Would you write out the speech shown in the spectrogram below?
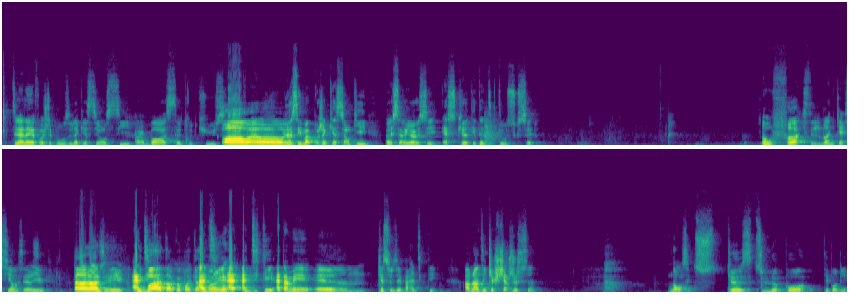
Tu sais, la dernière fois, je t'ai posé la question si un boss, c'est un trou de cul. si Oh, c'est- ouais, ouais, Et ouais. là, c'est ma prochaine question qui est euh, sérieuse c'est est-ce que tu es addicté au succès? Oh, fuck, c'est une bonne question, sérieux. Ah non. Ou pas attends quoi podcast Addi- pour rien? addicté. Attends, mais euh, qu'est-ce que tu veux dire par addicté? En voulant dire que je cherche juste ça? Non, c'est que, tu- que si tu l'as pas, t'es pas bien.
